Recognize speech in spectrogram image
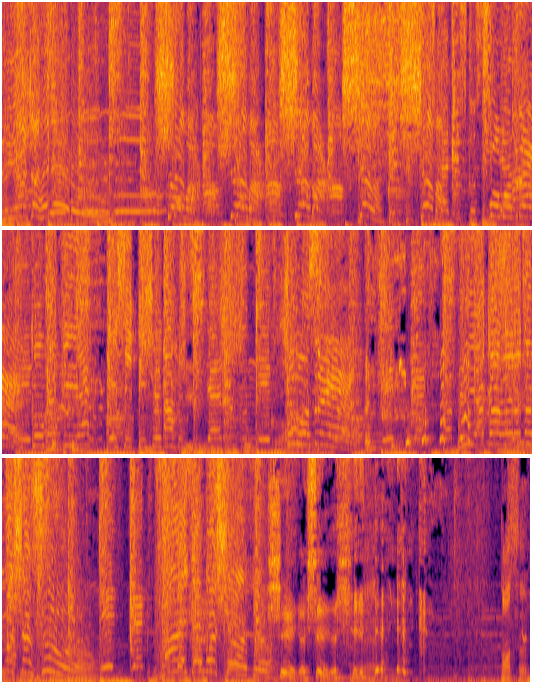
Viaja, regueiro. Chama, chama, chama! Chama, chama. Vamos, André! Como é que é tá Que isso, cara. Vamos, André! E a galera da mancha azul. Vai debochando. Chega, chega, chega. Nossa.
